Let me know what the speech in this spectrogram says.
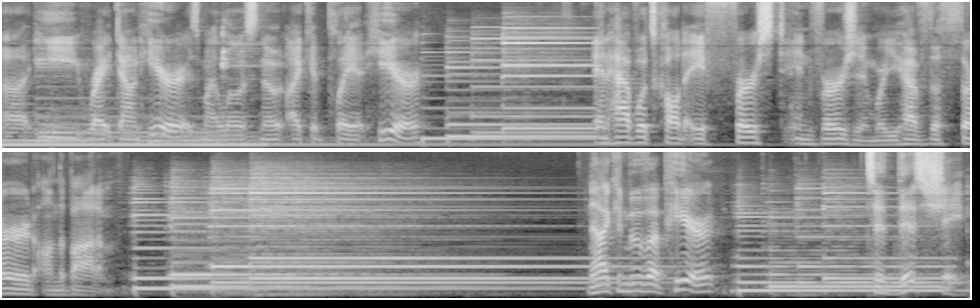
uh, E right down here as my lowest note, I could play it here and have what's called a first inversion, where you have the third on the bottom. Now I can move up here to this shape.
